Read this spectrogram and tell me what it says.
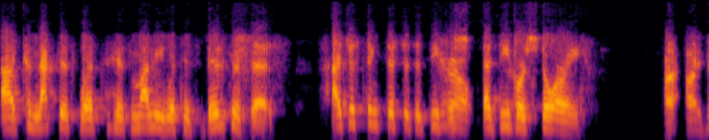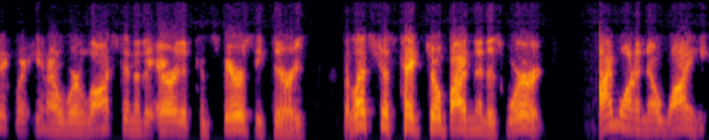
uh, connected with his money, with his businesses? I just think this is a deeper, you know, a deeper story. I, I think we're, you know, we're launched into the area of conspiracy theories. But let's just take Joe Biden at his word. I want to know why he,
